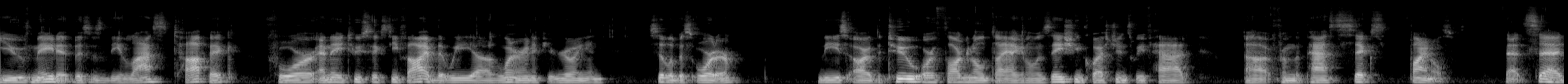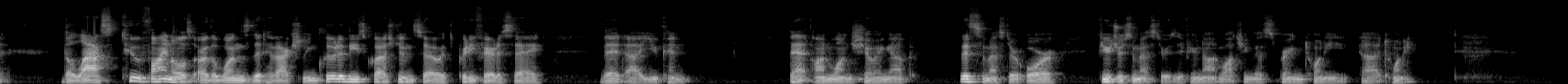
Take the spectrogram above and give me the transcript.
you've made it. This is the last topic for MA 265 that we uh, learn if you're going in syllabus order. These are the two orthogonal diagonalization questions we've had uh, from the past six finals. That said, the last two finals are the ones that have actually included these questions, so it's pretty fair to say that uh, you can bet on one showing up this semester or future semesters if you're not watching this spring 2020.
